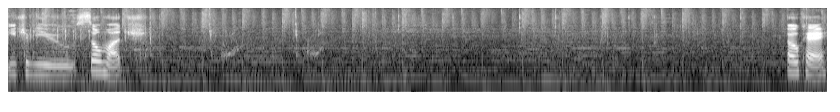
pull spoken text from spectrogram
each of you so much. Okay.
